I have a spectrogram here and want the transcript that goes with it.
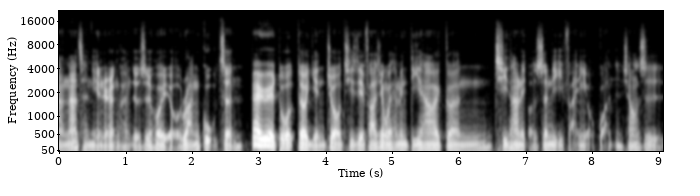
啊，那成年人可能就是会有软骨症。越来越多的研究其实也发现维他命 D 它会跟其他的生理反应有关，像是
